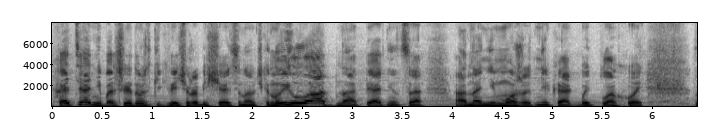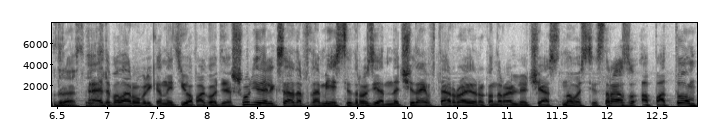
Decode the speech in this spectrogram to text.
Хотя небольшие дождики к вечеру обещают синоптики. Ну и ладно, пятница, она не может никак быть плохой. Здравствуйте. Это была рубрика «Нытье о погоде». Шунин Александров на месте, друзья. Начинаем второй рок-н-ролльный час. Новости сразу, а потом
